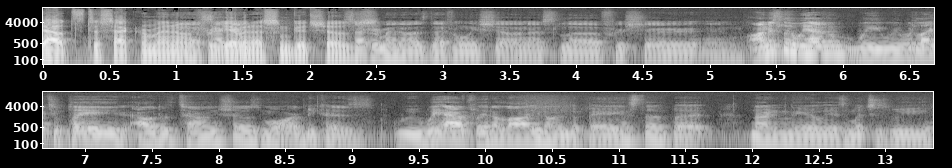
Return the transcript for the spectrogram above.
Shouts to Sacramento Yeah, for Sacram- giving us some good shows. Sacramento has definitely shown us love for sure, and honestly, we haven't. We, we would like to play out of town shows more because we, we have played a lot, you know, in the Bay and stuff, but not nearly as much as we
